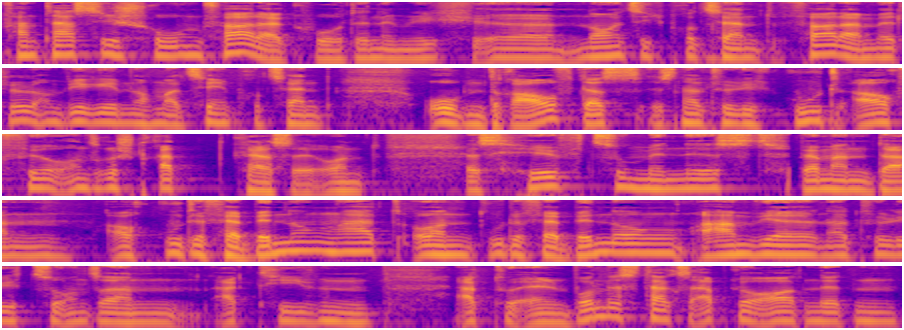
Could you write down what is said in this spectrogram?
fantastisch hohen Förderquote, nämlich äh, 90 Prozent Fördermittel und wir geben nochmal 10 Prozent obendrauf. Das ist natürlich gut auch für unsere Stadtkasse und es hilft zumindest, wenn man dann auch gute Verbindungen hat und gute Verbindungen haben wir natürlich zu unseren aktiven aktuellen Bundestagsabgeordneten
